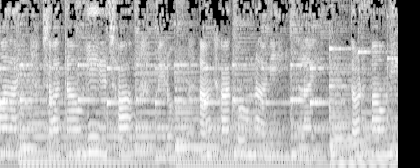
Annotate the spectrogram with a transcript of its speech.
मलाई सताउने छ। मेरो आँखाको नानीलाई तडपाउने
